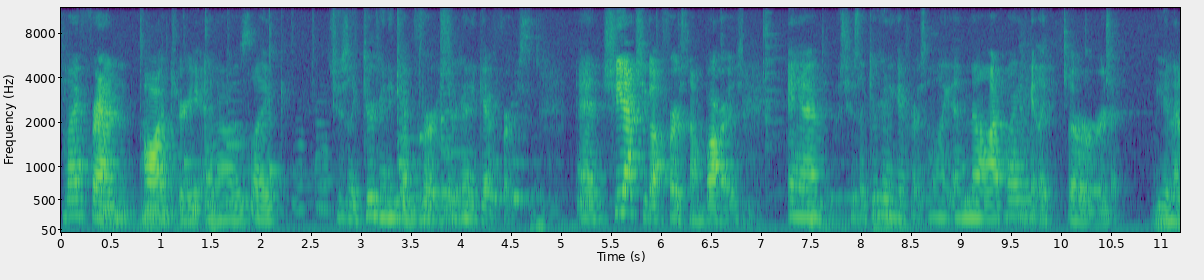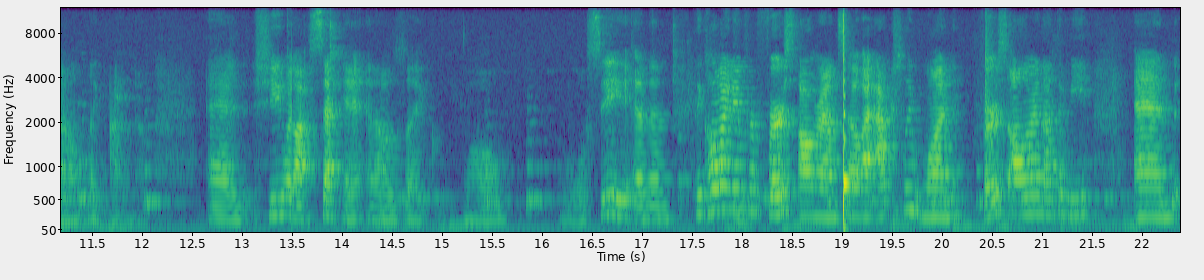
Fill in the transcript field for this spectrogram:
my friend Audrey, and I was like, she was like, you're gonna get first, you're gonna get first. And she actually got first on bars. And she was like, you're gonna get first. I'm like, and no, I'm probably gonna get like third, you know, like, I don't know. And she got second, and I was like, well, we'll see. And then they called my name for first all around, so I actually won first all around at the meet. And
